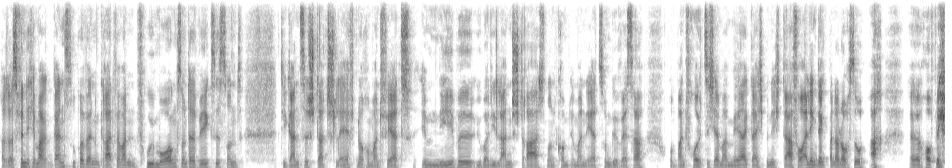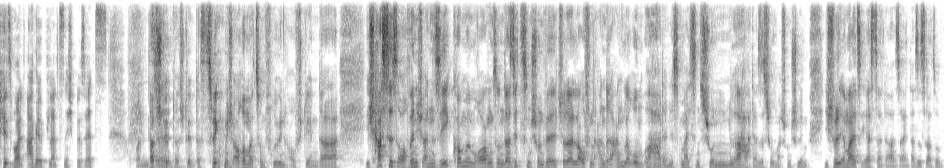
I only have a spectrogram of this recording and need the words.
Also das finde ich immer ganz super, wenn gerade wenn man früh morgens unterwegs ist und die ganze Stadt schläft noch und man fährt im Nebel über die Landstraßen und kommt immer näher zum Gewässer und man freut sich ja immer mehr, gleich bin ich da. Vor allen Dingen denkt man dann auch so, ach, äh, hoffentlich ist mein Angelplatz nicht besetzt. Und, das stimmt, äh, das stimmt. Das zwingt mich auch immer zum frühen Aufstehen. Da ich hasse es auch, wenn ich an den See komme morgens und da sitzen schon welche oder laufen andere Angler rum. Oh, dann ist meistens schon, oh, das ist schon mal schon schlimm. Ich will immer als Erster da sein. Das ist also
